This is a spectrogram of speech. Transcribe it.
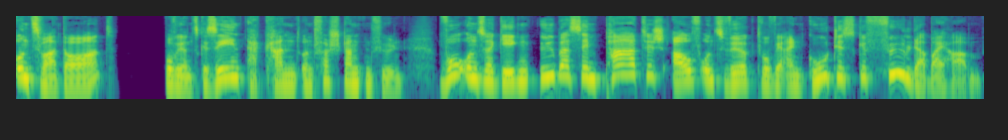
Und zwar dort, wo wir uns gesehen, erkannt und verstanden fühlen, wo unser Gegenüber sympathisch auf uns wirkt, wo wir ein gutes Gefühl dabei haben.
